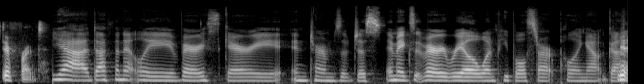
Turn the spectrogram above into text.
Different. Yeah, definitely very scary in terms of just it makes it very real when people start pulling out guns.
